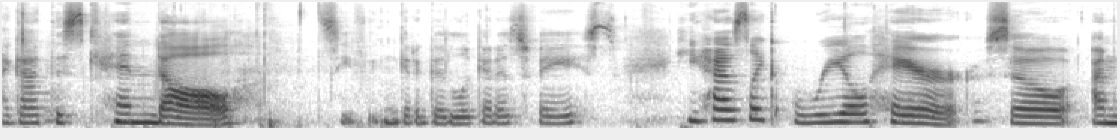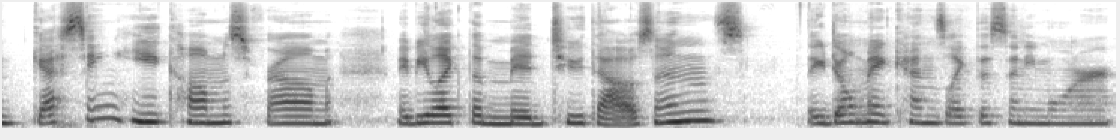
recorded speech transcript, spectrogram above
I got this Ken doll. Let's see if we can get a good look at his face. He has like real hair, so I'm guessing he comes from maybe like the mid 2000s. They don't make Kens like this anymore.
